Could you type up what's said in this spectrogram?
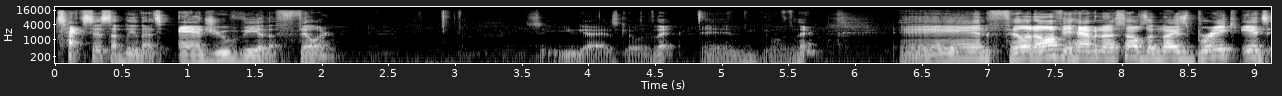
Texas. I believe that's Andrew via the filler. So you guys go there, and you go there. And Philadelphia having ourselves a nice break. It's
